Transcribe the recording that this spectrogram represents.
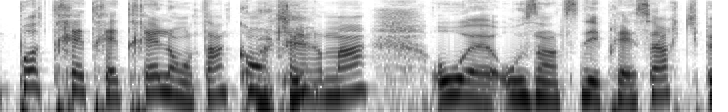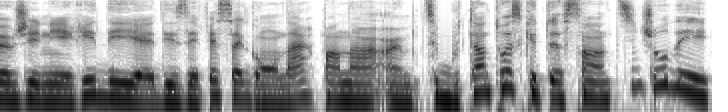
pas très, très, très longtemps, contrairement aux, euh, aux, antidépresseurs qui peuvent générer des, des, effets secondaires pendant un petit bout de temps. Toi, est-ce que tu as senti toujours des,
